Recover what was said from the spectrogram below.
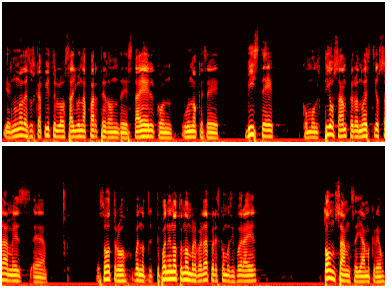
Y en uno de sus capítulos hay una parte donde está él con uno que se viste como el tío Sam, pero no es tío Sam, es, eh, es otro. Bueno, te ponen otro nombre, ¿verdad? Pero es como si fuera él. Tom Sam se llama, creo.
